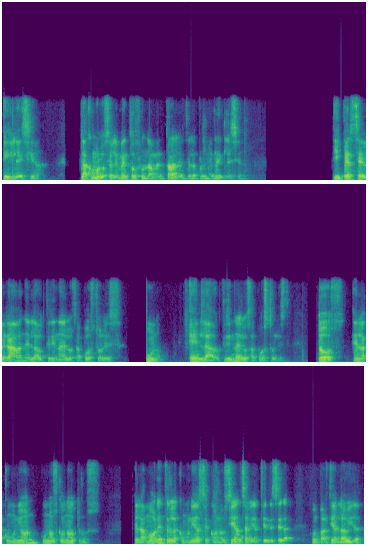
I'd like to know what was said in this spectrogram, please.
iglesia. Da como los elementos fundamentales de la primera iglesia y perseveraban en la doctrina de los apóstoles. Uno, en la doctrina de los apóstoles. Dos, en la comunión unos con otros. El amor entre la comunidad se conocían, sabían quiénes eran, compartían la vida.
